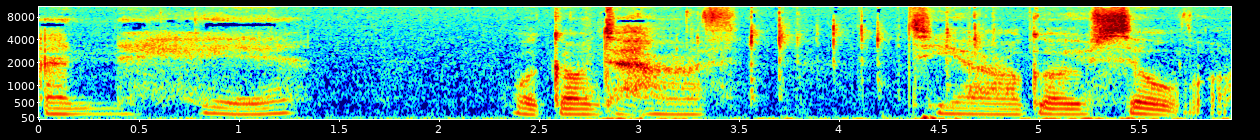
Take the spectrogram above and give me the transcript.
And here we're going to have Thiago Silva.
